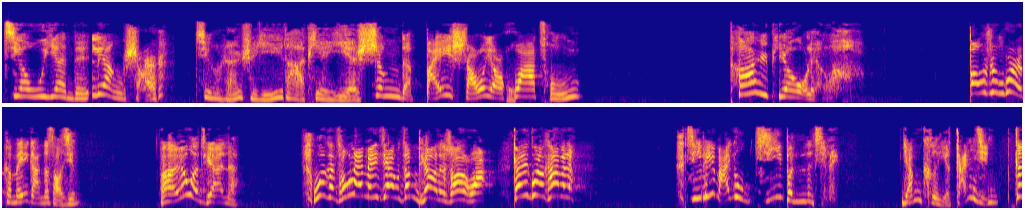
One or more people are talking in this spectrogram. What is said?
娇艳的亮色儿，竟然是一大片野生的白芍药花丛，太漂亮了。包顺贵可没感到扫兴。哎呦我天哪！我可从来没见过这么漂亮的芍药花，赶紧过来看看来。几匹马又急奔了起来，杨克也赶紧跟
